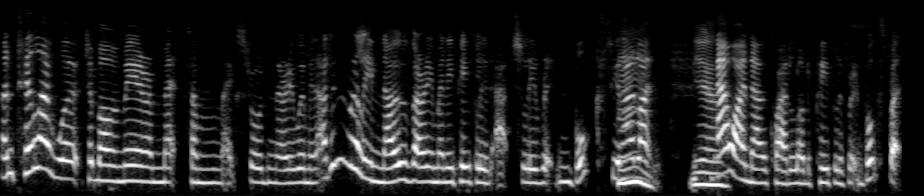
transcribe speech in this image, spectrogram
until I worked at Mamamia and met some extraordinary women, I didn't really know very many people who'd actually written books. You know, mm, like yeah. now I know quite a lot of people who've written books, but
